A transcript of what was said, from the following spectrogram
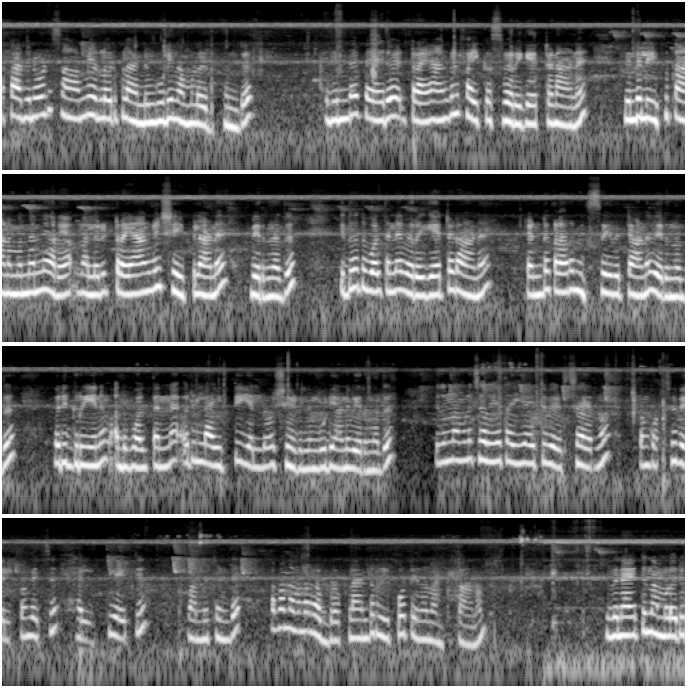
അപ്പോൾ അതിനോട് സാമ്യമുള്ള ഒരു പ്ലാന്റും കൂടി നമ്മൾ എടുത്തിട്ടുണ്ട്. ഇതിന്റെ പേര് ട്രയാങ്കിൾ ഫൈക്കസ് വെറിഗേറ്റഡ് ആണ്. ഇതിന്റെ ലീഫ് കാണുമ്പോൾ തന്നെ അറിയാം നല്ലൊരു ട്രയാങ്കിൾ ഷേപ്പിലാണ് വരുന്നത്. ഇതും അതുപോലെ തന്നെ വെറിഗേറ്റഡ് ആണ്. രണ്ട് കളർ മിക്സ് ചെയ്തിട്ടാണ് വരുന്നത്. ഒരു ഗ്രീനും അതുപോലെ തന്നെ ഒരു ലൈറ്റ് യെല്ലോ ഷെയ്ഡിലും കൂടിയാണ് വരുന്നത്. ഇതും നമ്മൾ ചെറിയ തൈയായിട്ട് മേടിച്ചായിരുന്നു. ഇപ്പം കുറച്ച് വലുപ്പം വെച്ച് ഹെൽത്തി ആയിട്ട് വന്നിട്ടുണ്ട്. അപ്പോൾ നമ്മൾ റബ്ബർ പ്ലാന്റ് റീപ്പോർട്ട് ചെയ്യുന്നത് നമുക്ക് കാണാം. ഇതിനായിട്ട് നമ്മളൊരു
